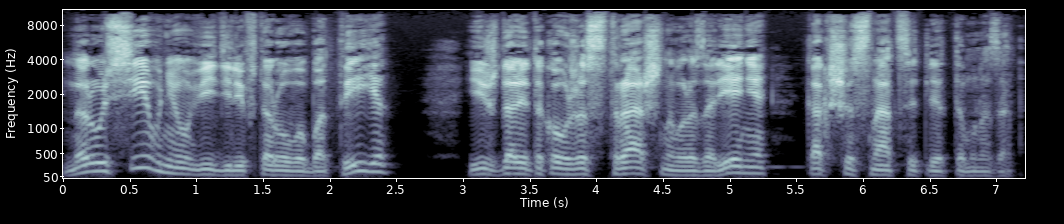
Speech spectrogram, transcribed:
На Руси в нем видели второго Батыя и ждали такого же страшного разорения, как шестнадцать лет тому назад.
